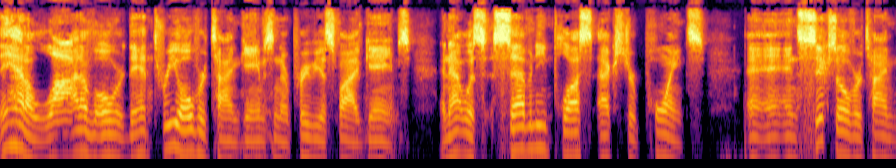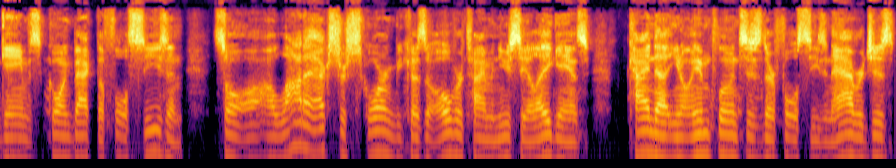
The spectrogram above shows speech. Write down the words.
they had a lot of over they had three overtime games in their previous five games and that was 70 plus extra points and, and six overtime games going back the full season. So a, lot of extra scoring because of overtime in ucla games kind of you know influences their full season averages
